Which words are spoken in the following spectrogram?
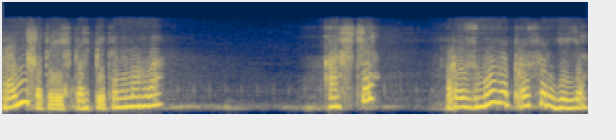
Раніше ти їх терпіти не могла. А ще розмови про Сергія.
